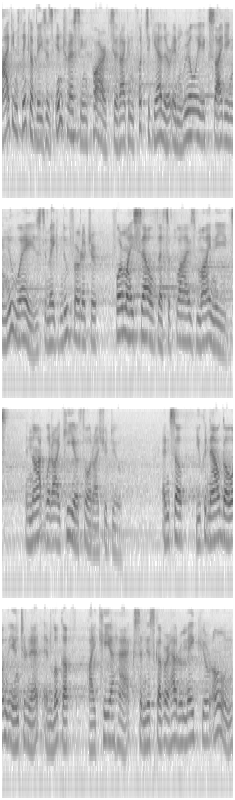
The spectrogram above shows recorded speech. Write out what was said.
I can think of these as interesting parts that I can put together in really exciting new ways to make new furniture for myself that supplies my needs and not what IKEA thought I should do. And so you can now go on the internet and look up IKEA hacks and discover how to make your own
